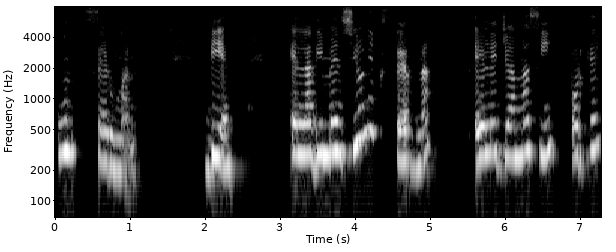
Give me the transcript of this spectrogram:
un ser humano. Bien, en la dimensión externa, él le llama así, ¿por qué?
